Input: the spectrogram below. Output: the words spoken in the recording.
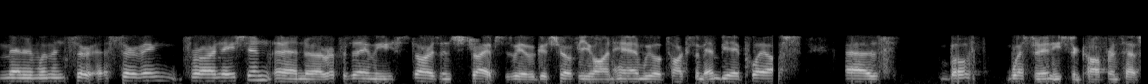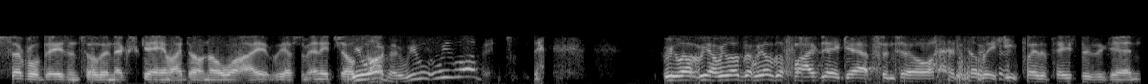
men and women ser- serving for our nation and uh, representing the Stars and Stripes. As we have a good show for you on hand, we will talk some NBA playoffs as both Western and Eastern Conference have several days until their next game. I don't know why. We have some NHL we talk. love it. We we love it. we love yeah we love the we love the five day gaps until until the Heat play the Pacers again.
